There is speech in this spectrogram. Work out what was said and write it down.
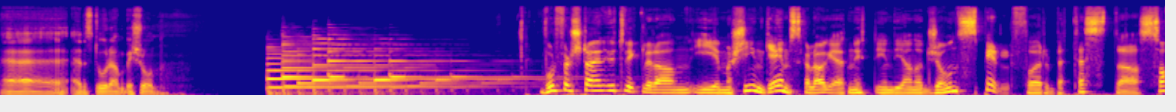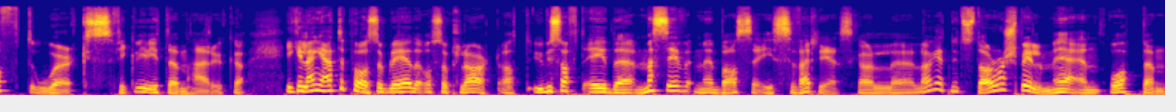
eh, en stor ambisjon. Wolfenstein-utviklerne i Machine Games skal lage et nytt Indiana Jones-spill for Betesta Softworks, fikk vi vite denne uka. Ikke lenge etterpå så ble det også klart at Ubisoft-eide Massive, med base i Sverige, skal eh, lage et nytt Star Wars-spill med en åpen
